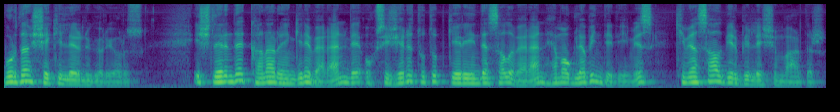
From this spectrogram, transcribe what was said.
Burada şekillerini görüyoruz. İçlerinde kana rengini veren ve oksijeni tutup gereğinde salıveren hemoglobin dediğimiz kimyasal bir birleşim vardır.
